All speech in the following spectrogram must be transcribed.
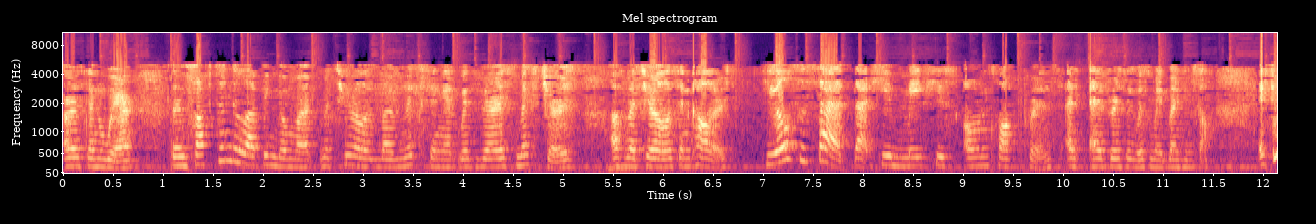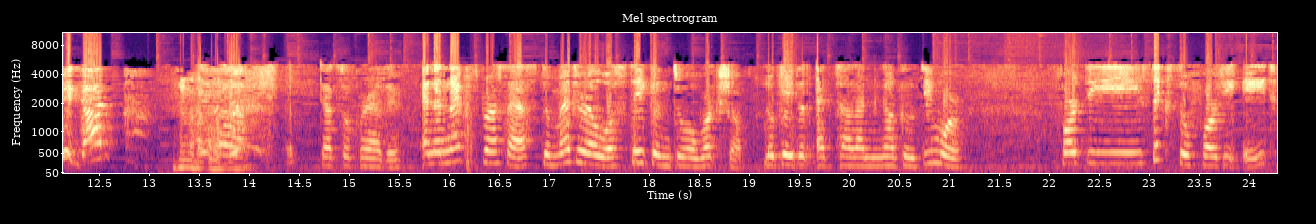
earthenware. Then soften the Lapindo mud material by mixing it with various mixtures of materials and colors. He also said that he made his own clock prints and everything was made by himself. Is he a god? Yeah, that's so creative. And the next process, the material was taken to a workshop located at Jalan Ngagel Timur, 46 to 48,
